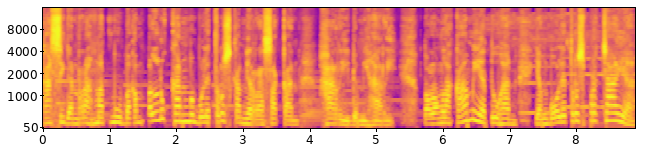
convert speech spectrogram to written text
kasih dan rahmat-Mu bahkan pelukan boleh terus kami rasakan hari demi hari. Tolonglah kami ya Tuhan yang boleh terus percaya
